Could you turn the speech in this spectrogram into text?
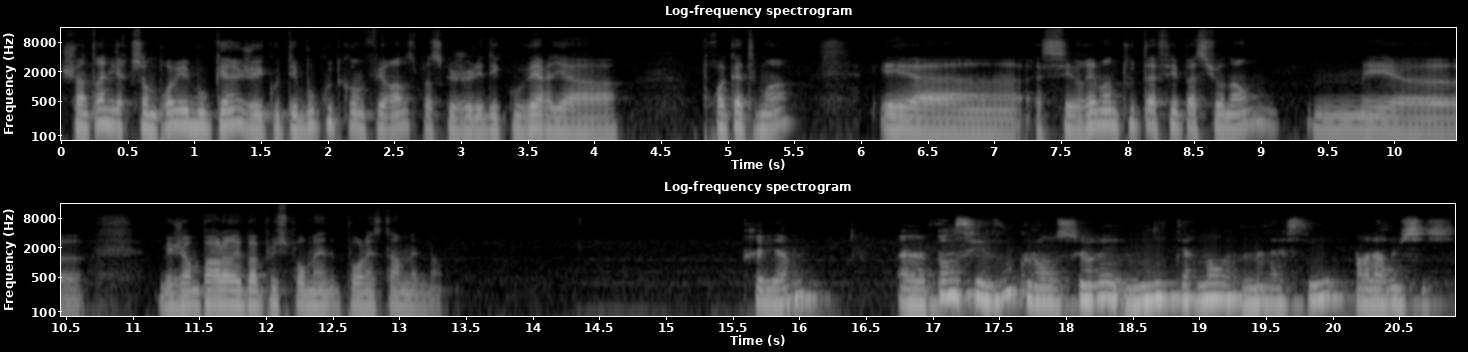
Je suis en train de lire son premier bouquin, j'ai écouté beaucoup de conférences parce que je l'ai découvert il y a 3-4 mois. Et euh, c'est vraiment tout à fait passionnant, mais, euh, mais j'en parlerai pas plus pour, pour l'instant maintenant. Très bien. Euh, pensez-vous que l'on serait militairement menacé par la Russie?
